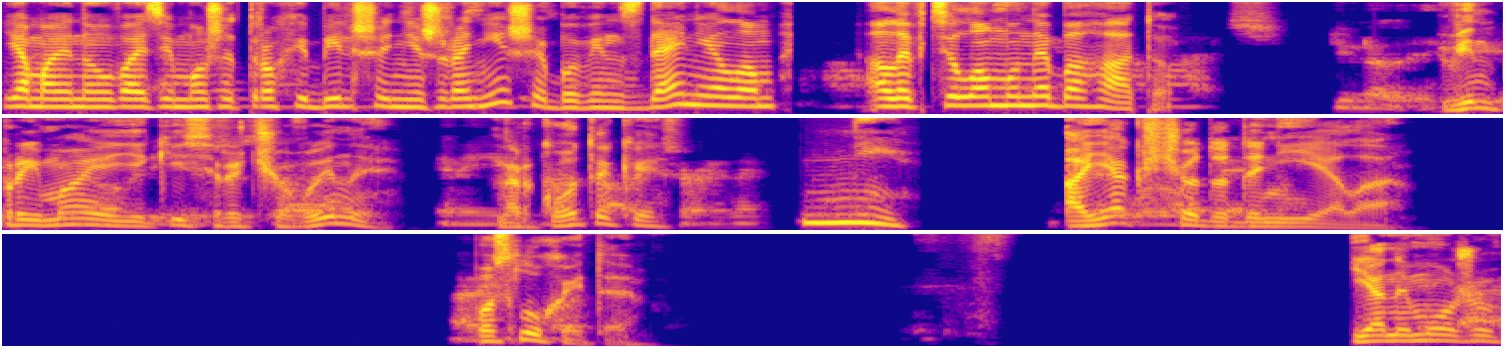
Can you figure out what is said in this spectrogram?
Я маю на увазі, може, трохи більше, ніж раніше, бо він з Деніелом, але в цілому небагато. Він приймає якісь речовини? Наркотики? Ні. А як щодо Даніела? Послухайте. Я не можу,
